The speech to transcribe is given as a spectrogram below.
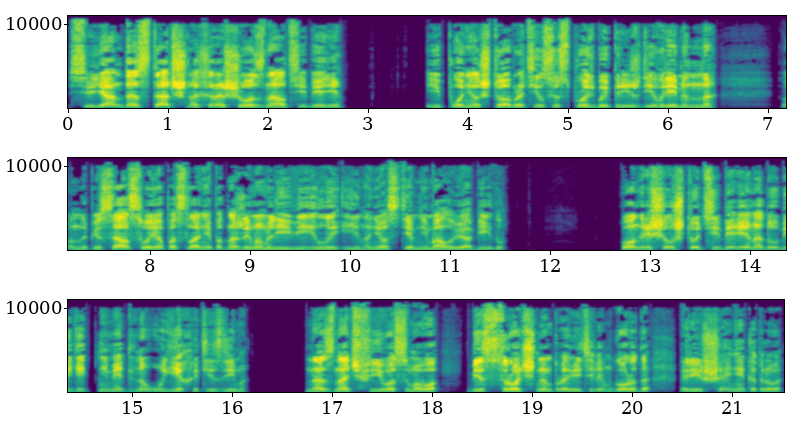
Сиян достаточно хорошо знал Тибери и понял, что обратился с просьбой преждевременно. Он написал свое послание под нажимом Левилы и нанес тем немалую обиду. Он решил, что Тиберия надо убедить немедленно уехать из Рима назначив его самого бессрочным правителем города, решение которого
